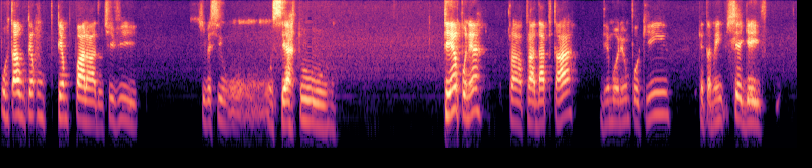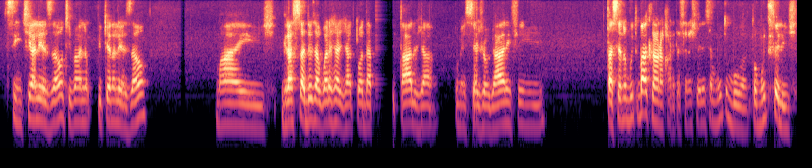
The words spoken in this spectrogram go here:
por estar um tempo, um tempo parado, tive, tive assim, um, um certo tempo, né, para adaptar. Demorei um pouquinho, porque também cheguei, senti a lesão, tive uma pequena lesão, mas graças a Deus agora já já estou adaptado, já comecei a jogar, enfim, tá sendo muito bacana, cara. Tá sendo uma experiência muito boa. Tô muito feliz.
